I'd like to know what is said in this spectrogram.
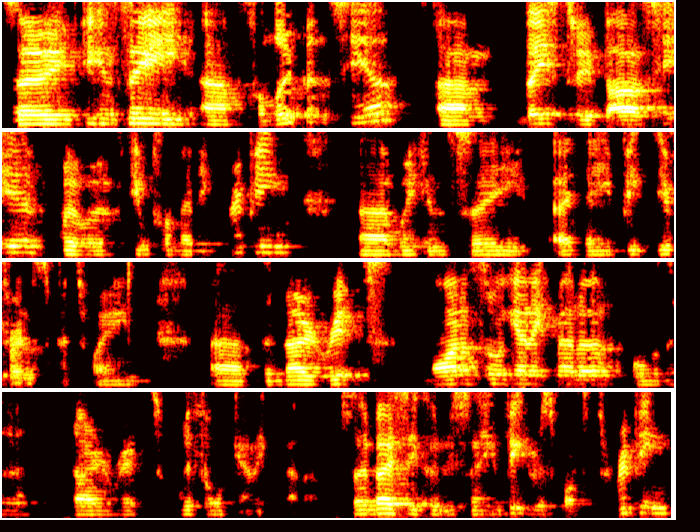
So you can see um, for lupins here, um, these two bars here where we're implementing ripping, uh, we can see a, a big difference between uh, the no ripped minus organic matter or the ripped with organic matter. So basically we're seeing a big response to ripping,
